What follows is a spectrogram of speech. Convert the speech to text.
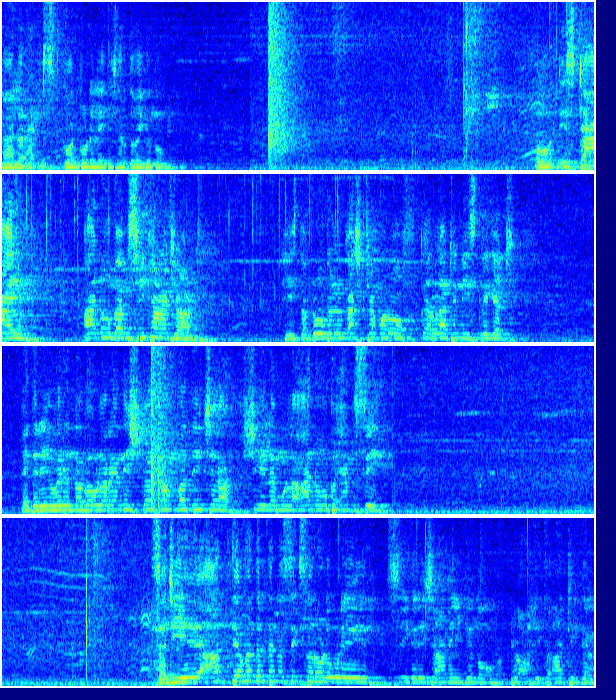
നാല് റൺസ് സ്കോർ ബോർഡിലേക്ക് ചേർത്ത് വയ്ക്കുന്നു Anub MC connected. He's the brutal customer of Kerala tennis cricket. എതിരെ വരുന്ന ബൗളറെ നിഷ്കരണം വധിച്ച ശീലമുള്ള അനൂപ് എം സി സജിയെ ആദ്യ പന്തിൽ തന്നെ സിക്സറോടുകൂടി സ്വീകരിച്ച് ആനയിക്കുന്നു രോഹിത് ആറ്റിങ്കൽ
